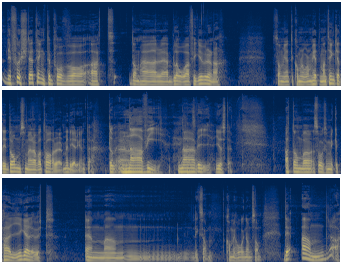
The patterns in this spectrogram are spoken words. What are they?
Det första jag tänkte på var att de här eh, blåa figurerna som jag inte kommer ihåg vad de heter. Man tänker att det är de som är avatarer, men det är det ju inte. De, uh, Navi. Navi, just det. Att de var, såg så mycket pajigare ut än man liksom kom ihåg dem som. Det andra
